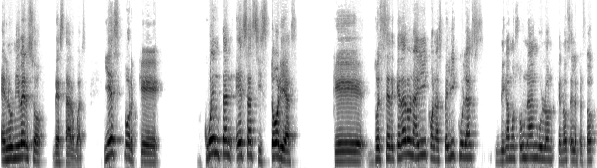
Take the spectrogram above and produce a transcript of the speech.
el universo de Star Wars. Y es porque cuentan esas historias que pues se quedaron ahí con las películas, digamos, un ángulo que no se le prestó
